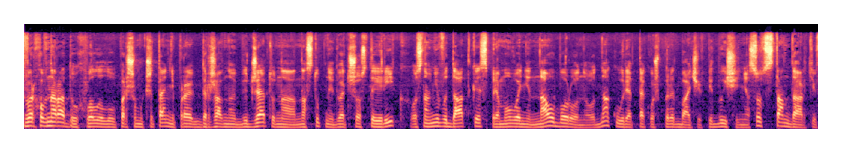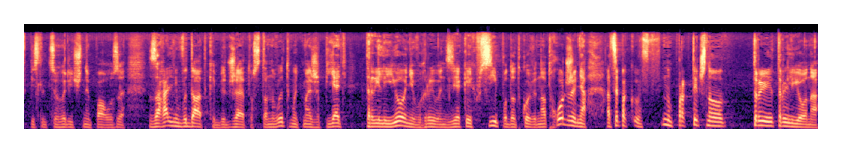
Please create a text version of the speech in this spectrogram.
Верховна Рада ухвалила у першому читанні проект державного бюджету на наступний 26-й рік. Основні видатки спрямовані на оборону. Однак уряд також передбачив підвищення соцстандартів після цьогорічної паузи. Загальні видатки бюджету становитимуть майже 5 трильйонів гривень, з яких всі податкові надходження, а це ну, практично 3 трильйона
